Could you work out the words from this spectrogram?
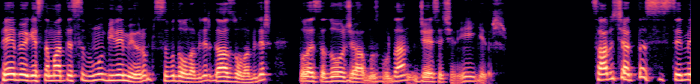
P bölgesinde madde sıvı mı? Bilemiyorum. Sıvı da olabilir. Gaz da olabilir. Dolayısıyla doğru cevabımız buradan C seçeneği gelir. Sabit sıcakta sistemi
